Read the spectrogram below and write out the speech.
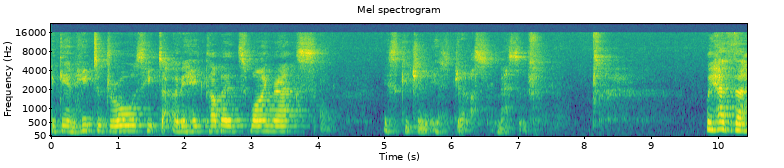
Again, heaps of drawers, heaps of overhead cupboards, wine racks. This kitchen is just massive. We have the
